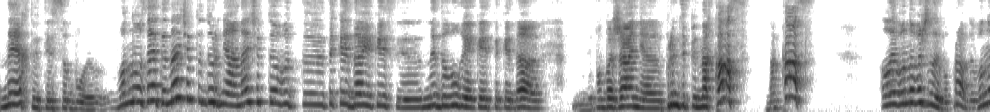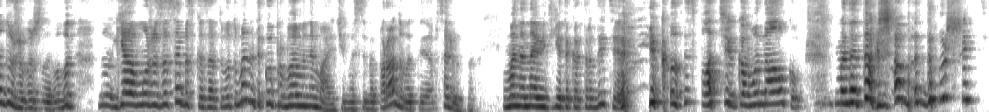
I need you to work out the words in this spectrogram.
нехтуйте собою. Воно, знаєте, начебто дурня, начебто от, е, таке, да, якесь е, недолуге, якесь таке, да, побажання, в принципі, наказ. Наказ. Але воно важливо, правда, воно дуже важливо. От, ну, я можу за себе сказати, от у мене такої проблеми немає, чимось себе порадувати, абсолютно. У мене навіть є така традиція, я коли сплачую комуналку, мене так жаба душить,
